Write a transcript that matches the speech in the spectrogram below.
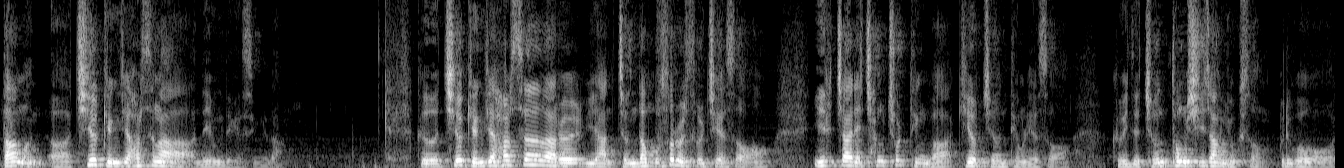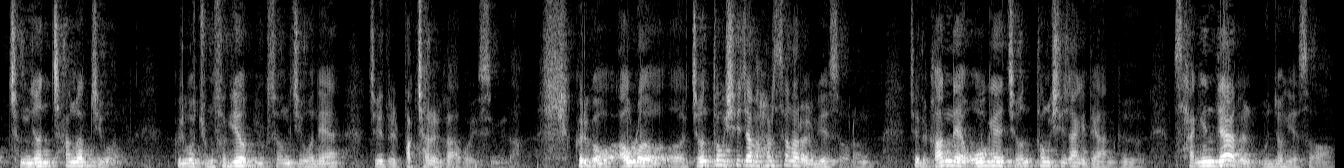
다음은 어, 지역 경제 활성화 내용이 되겠습니다. 그 지역 경제 활성화를 위한 전담 부서를 설치해서 일자리 창출팀과 기업 지원팀을 해서 그 이제 전통 시장 육성 그리고 청년 창업 지원 그리고 중소기업 육성 지원에 저희들 박차를 가하고 있습니다. 그리고 아울러 어, 전통 시장 활성화를 위해서는 저희들 관내 5개 전통 시장에 대한 그 상인 대학을 운영해서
